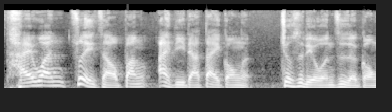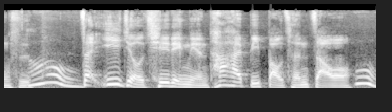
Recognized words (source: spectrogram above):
台湾最早帮艾迪达代工了。就是刘文志的公司，在一九七零年，他还比宝成早哦。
